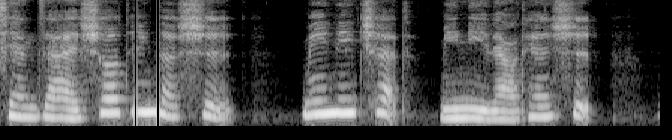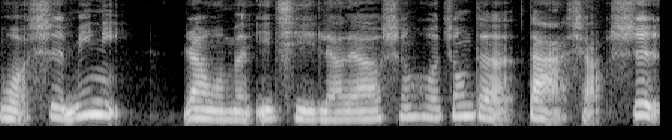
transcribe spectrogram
现在收听的是 Mini Chat 迷你聊天室，我是 Mini，让我们一起聊聊生活中的大小事。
